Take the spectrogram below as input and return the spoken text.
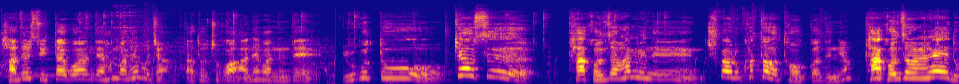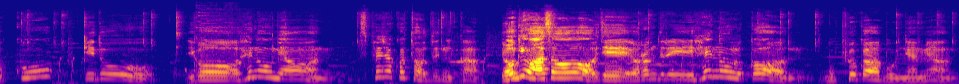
받을 수 있다고 하는데 한번 해보자. 나도 저거 안 해봤는데 요것도 케어스 다 건설하면은 추가로 커터 더 얻거든요. 다 건설해 놓고 도끼도 이거 해놓으면 스페셜 커터 얻으니까 여기 와서 이제 여러분들이 해놓을 건 목표가 뭐냐면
